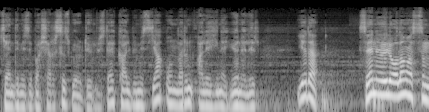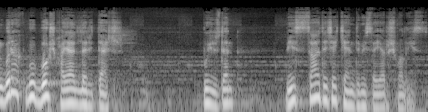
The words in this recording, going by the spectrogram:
kendimizi başarısız gördüğümüzde kalbimiz ya onların aleyhine yönelir ya da sen öyle olamazsın bırak bu boş hayalleri der. Bu yüzden biz sadece kendimizle yarışmalıyız.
